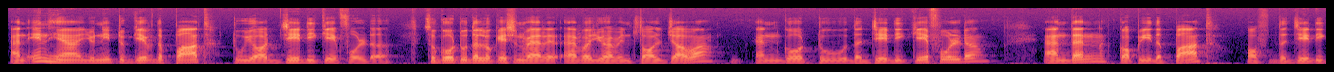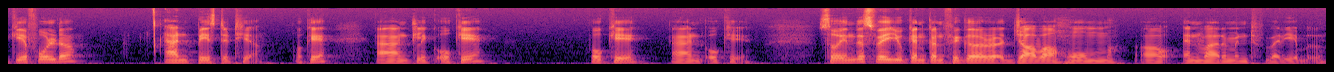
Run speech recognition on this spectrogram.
And in here you need to give the path to your jdk folder. So go to the location wherever you have installed java and go to the jdk folder and then copy the path of the jdk folder and paste it here okay and click ok. Ok and ok. So in this way you can configure java home uh, environment variable.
